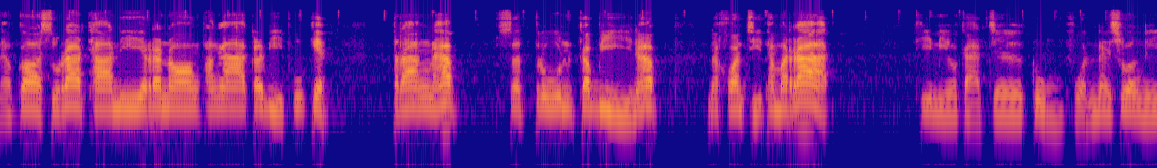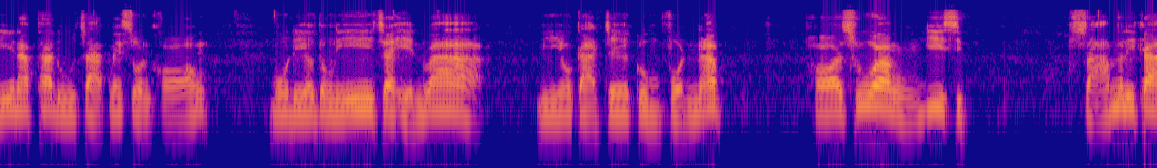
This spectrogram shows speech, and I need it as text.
แล้วก็สุราษฎร์ธานีระนองพังงากระบี่ภูเก็ต ตรังนะครับสตรูลกระบี่นะครับ นครศรีธรรมราช ที่มีโอกาสเจอกลุ่มฝนในช่วงนี้นะครับ ถ้าดูจากในส่วนของโมเดลตรงนี้จะเห็นว่ามีโอกาสเจอกลุ่มฝนนะครับ พอช่วง 23นาฬิกา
